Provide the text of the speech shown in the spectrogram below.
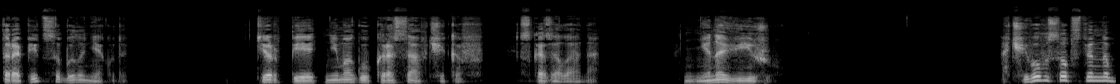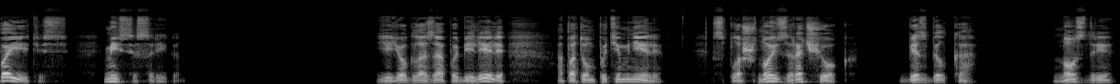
Торопиться было некуда. — Терпеть не могу красавчиков, — сказала она. — Ненавижу. — А чего вы, собственно, боитесь, миссис Риган? Ее глаза побелели, а потом потемнели. Сплошной зрачок, без белка. Ноздри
